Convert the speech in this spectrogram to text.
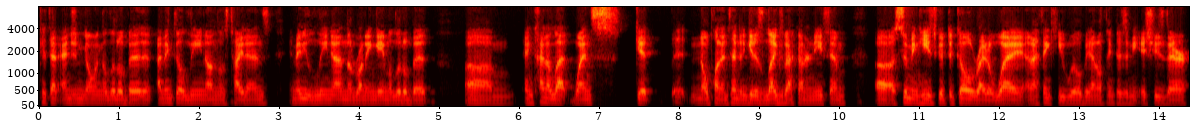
get that engine going a little bit, I think they'll lean on those tight ends and maybe lean on the running game a little bit, um, and kind of let Wentz get no pun intended, get his legs back underneath him, uh, assuming he's good to go right away. And I think he will be. I don't think there's any issues there.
